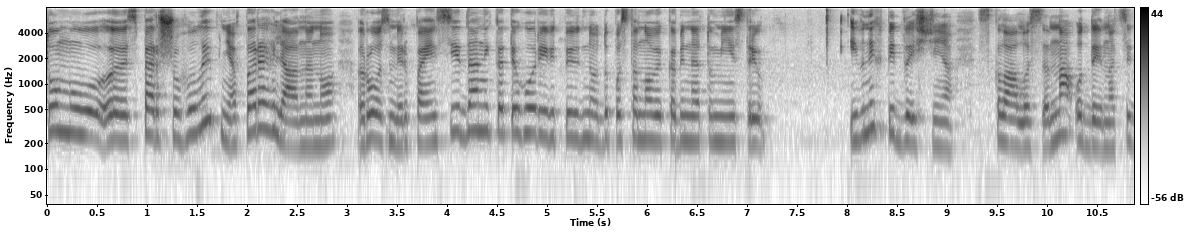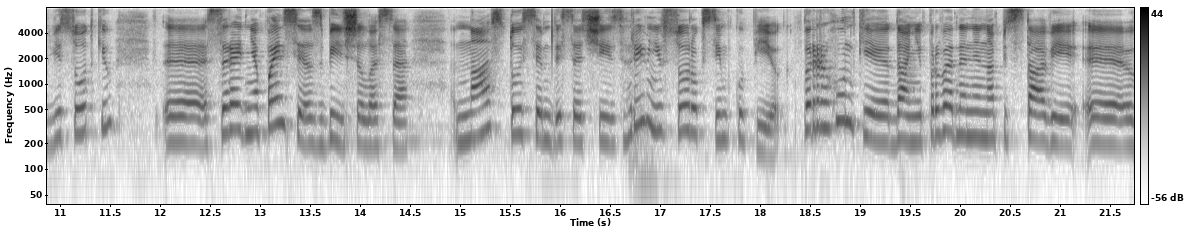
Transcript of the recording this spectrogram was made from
Тому е, з 1 липня переглянено розмір пенсії даній категорії відповідно до постанови Кабінету міністрів. І в них підвищення склалося на 11%. Е, Середня пенсія збільшилася на 176 гривнів 47 копійок. Перерахунки дані проведені на підставі е,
